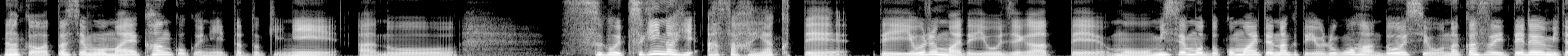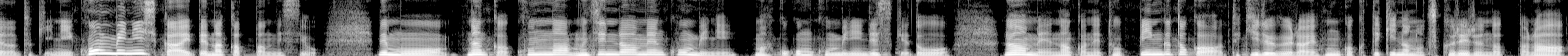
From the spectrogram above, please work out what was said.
なんか私も前韓国に行った時にあのー、すごい次の日朝早くてで夜まで用事があってもうお店もどこも開いてなくて夜ご飯どうしようお腹空いてるみたいな時にコンビニしか開いてなかったんですよ。でもなんかこんな無人ラーメンコンビニまあここもコンビニですけどラーメンなんかねトッピングとかできるぐらい本格的なの作れるんだったら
